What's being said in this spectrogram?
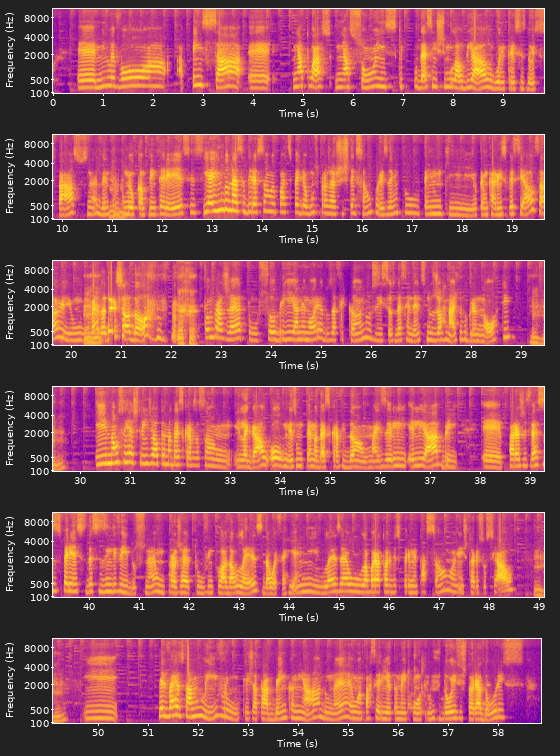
é, me levou a, a pensar é, em atuar em ações que pudessem estimular o diálogo entre esses dois espaços, né, dentro uhum. do meu campo de interesses. E aí, indo nessa direção, eu participei de alguns projetos de extensão, por exemplo, tem um que eu tenho um carinho especial, sabe? Um, uhum. um verdadeiro xodó. Foi um projeto sobre a memória dos africanos e seus descendentes nos jornais do Rio Grande do Norte. Uhum. E não se restringe ao tema da escravização ilegal, ou mesmo o tema da escravidão, mas ele, ele abre é, para as diversas experiências desses indivíduos. Né? Um projeto vinculado ao LES, da UFRN, e o LES é o Laboratório de Experimentação em História Social. Uhum. E ele vai resultar num livro que já está bem encaminhado, né? É uma parceria também com outros dois historiadores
